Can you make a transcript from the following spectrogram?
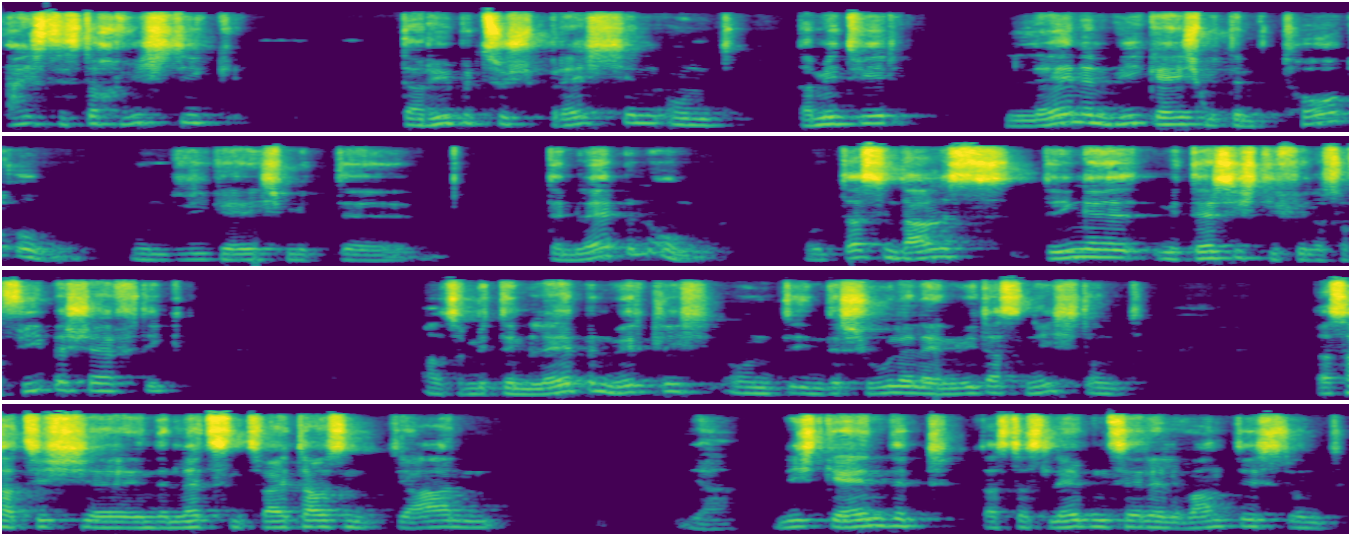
da ist es doch wichtig, darüber zu sprechen und damit wir lernen, wie gehe ich mit dem Tod um und wie gehe ich mit äh, dem Leben um. Und das sind alles Dinge, mit der sich die Philosophie beschäftigt, also mit dem Leben wirklich. Und in der Schule lernen wir das nicht. Und das hat sich äh, in den letzten 2000 Jahren ja nicht geändert, dass das Leben sehr relevant ist und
